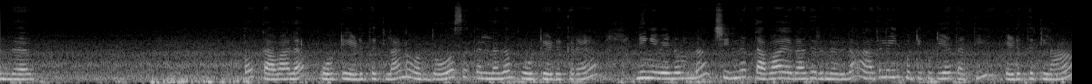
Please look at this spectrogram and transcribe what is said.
அந்த தவாவில் போட்டு எடுத்துக்கலாம் நான் ஒரு தோசைக்கல்லில் தான் போட்டு எடுக்கிறேன். நீங்கள் வேணும்னா சின்ன தவா ஏதாவது இருந்ததுன்னா அதுலேயும் குட்டி குட்டியாக தட்டி எடுத்துக்கலாம்.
